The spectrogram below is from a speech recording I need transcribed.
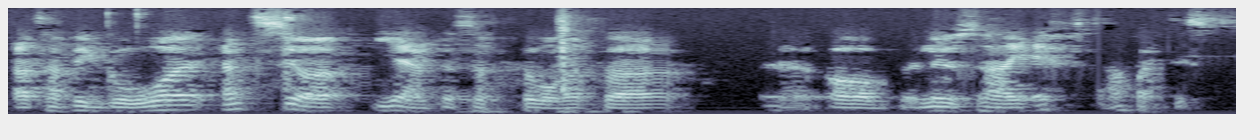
att han fick gå är inte så jag egentligen så förvånad för eh, av nu så här i efterhand faktiskt.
